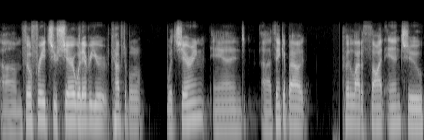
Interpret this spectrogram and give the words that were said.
um, feel free to share whatever you're comfortable with sharing and uh, think about, put a lot of thought into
